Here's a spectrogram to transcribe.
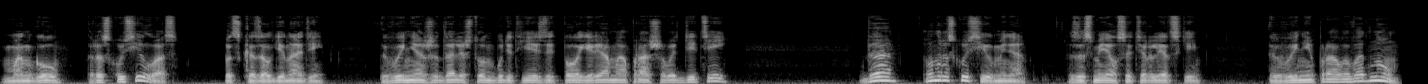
«Монгол раскусил вас», — подсказал Геннадий. «Вы не ожидали, что он будет ездить по лагерям и опрашивать детей?» «Да, он раскусил меня», — засмеялся Терлецкий. «Вы не правы в одном».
